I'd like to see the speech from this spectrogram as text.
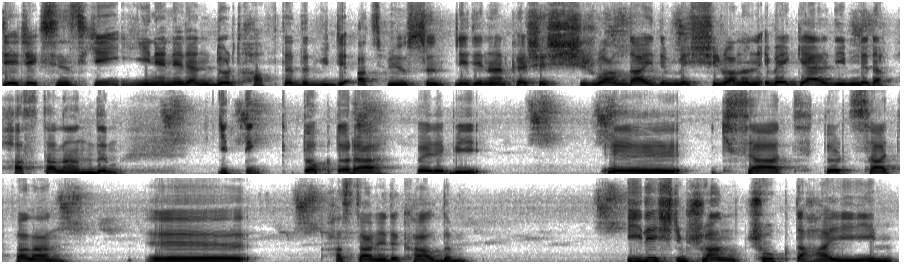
Diyeceksiniz ki yine neden 4 haftadır video atmıyorsun? Neden arkadaşlar Şirvan'daydım ve Şirvan'ın eve geldiğimde de hastalandım. Gittik doktora böyle bir 2 saat 4 saat falan e, hastanede kaldım. İyileştim şu an çok daha iyiyim.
